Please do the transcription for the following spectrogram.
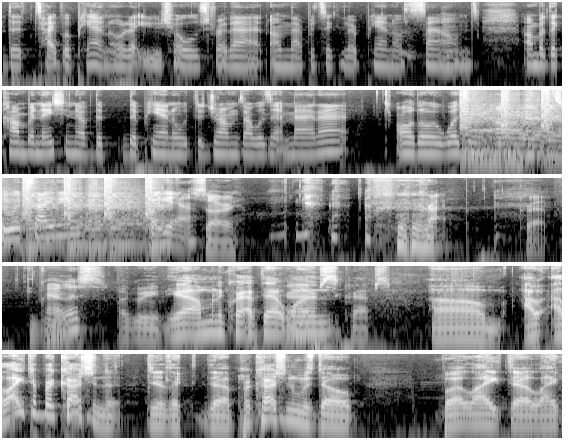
the type of piano that you chose for that um that particular piano sound. Um, but the combination of the the piano with the drums, I wasn't mad at. Although it wasn't um too exciting, but yeah, Sorry, crap. crap. Atlas, Agreed. Yeah, I'm gonna crap that craps, craps. Um, I, I like the percussion. The, the the percussion was dope, but like the like,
